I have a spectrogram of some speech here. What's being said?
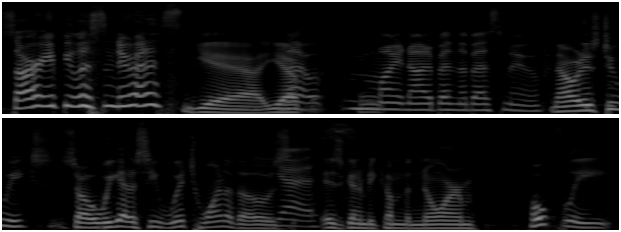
sorry if you listen to us. Yeah, yeah. That might not have been the best move. Now it is two weeks, so we got to see which one of those Yes. is going to become the norm. Hopefully,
